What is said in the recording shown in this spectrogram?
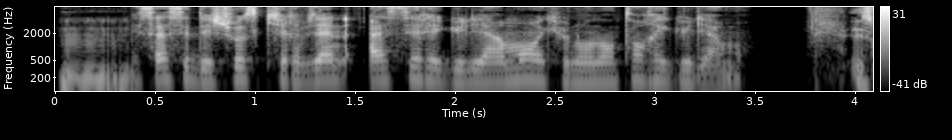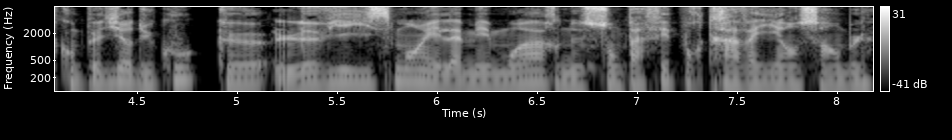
Hmm. Et ça, c'est des choses qui reviennent assez régulièrement et que l'on entend régulièrement. Est-ce qu'on peut dire du coup que le vieillissement et la mémoire ne sont pas faits pour travailler ensemble?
